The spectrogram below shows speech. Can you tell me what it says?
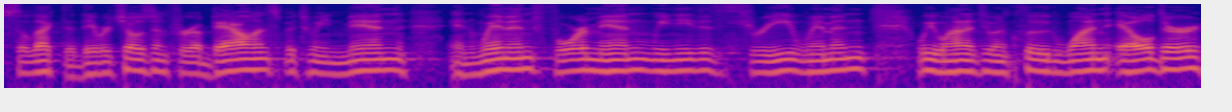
selected. They were chosen for a balance between men and women. Four men, we needed three women. We wanted to include one elder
